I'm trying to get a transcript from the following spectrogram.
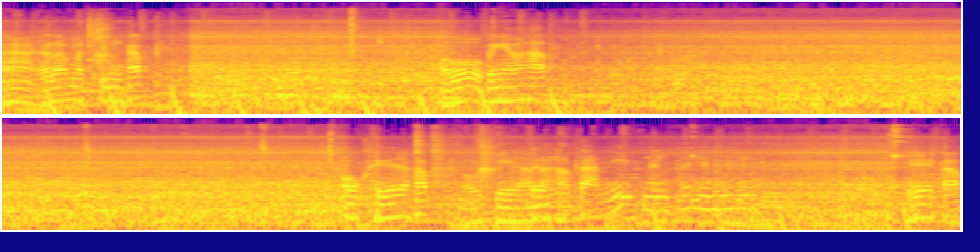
อ่าเดี๋ยวเรามาชิมครับ โอ้เป็นไงบ้างครับ โอเคแล้วครับโอเคแล้วเติมนะครับน้ำตาลนิดนึงนิดนึงนิดนึงโอเคครับ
